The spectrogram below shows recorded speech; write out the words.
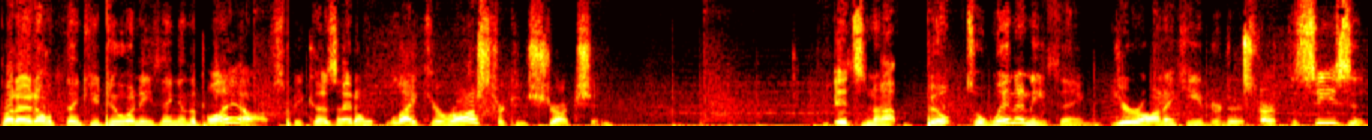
But I don't think you do anything in the playoffs because I don't like your roster construction. It's not built to win anything. You're on a heater to start the season.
